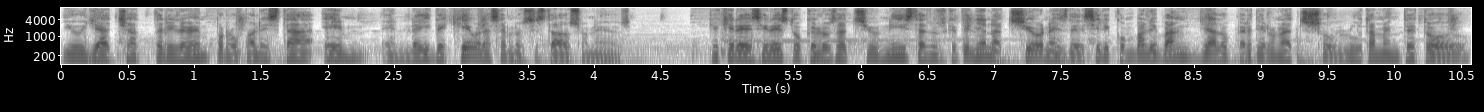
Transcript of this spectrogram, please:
y hoy ya Chapter 11, por lo cual está en, en ley de quiebras en los Estados Unidos. ¿Qué quiere decir esto? Que los accionistas, los que tenían acciones de Silicon Valley Bank, ya lo perdieron absolutamente todo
